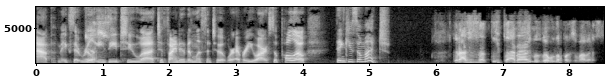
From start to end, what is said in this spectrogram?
app. Makes it real yes. easy to uh, to find it and listen to it wherever you are. So, Polo, thank you so much. Gracias a ti, Tara, y nos vemos la próxima vez.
